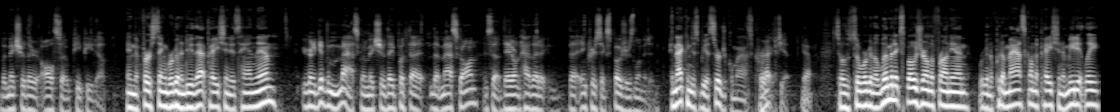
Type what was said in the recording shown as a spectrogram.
but make sure they're also PP'd up. And the first thing we're going to do that patient is hand them. You're going to give them a mask. Going to make sure they put that, that mask on, so that they don't have that that increased exposure is limited. And that can just be a surgical mask, correct? correct yep. Yep. So so we're going to limit exposure on the front end. We're going to put a mask on the patient immediately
